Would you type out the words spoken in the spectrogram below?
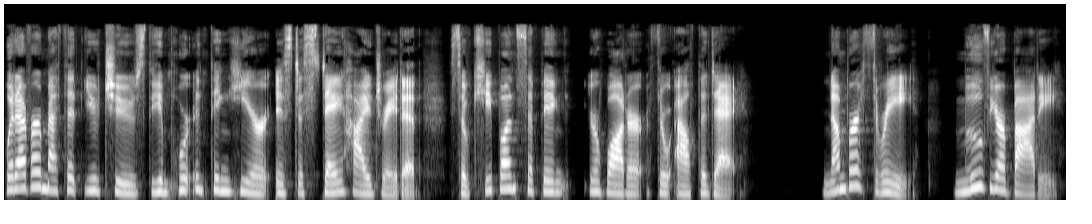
Whatever method you choose, the important thing here is to stay hydrated, so keep on sipping your water throughout the day. Number three, move your body.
